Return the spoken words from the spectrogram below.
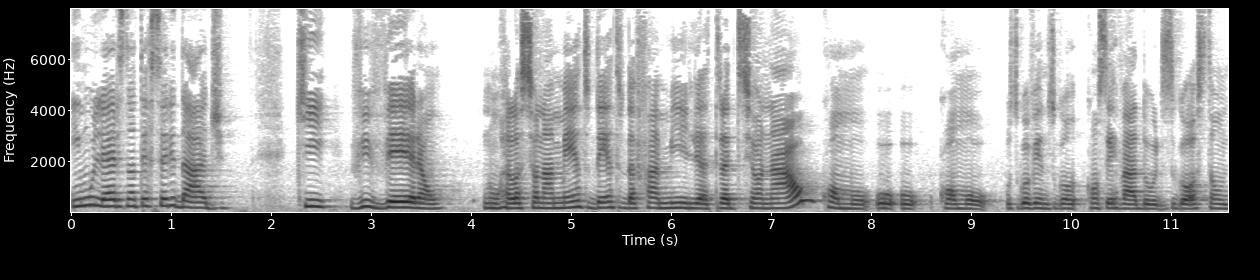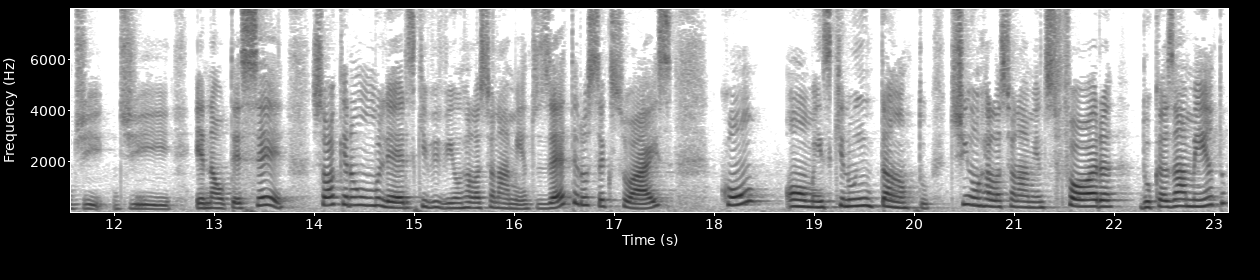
em mulheres na terceira idade, que viveram num relacionamento dentro da família tradicional, como, o, o como os governos conservadores gostam de, de enaltecer, só que eram mulheres que viviam relacionamentos heterossexuais com homens que, no entanto, tinham relacionamentos fora do casamento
